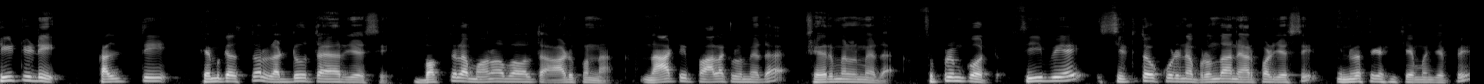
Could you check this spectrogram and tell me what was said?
టీటీడీ కల్తీ కెమికల్స్తో లడ్డూ తయారు చేసి భక్తుల మనోభావాలతో ఆడుకున్న నాటి పాలకుల మీద చైర్మన్ల మీద సుప్రీంకోర్టు సిబిఐ సిట్తో కూడిన బృందాన్ని ఏర్పాటు చేసి ఇన్వెస్టిగేషన్ చేయమని చెప్పి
